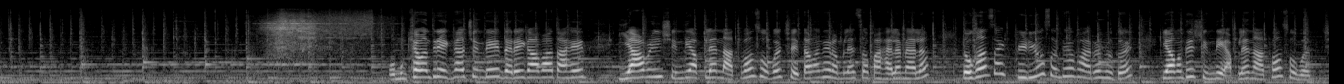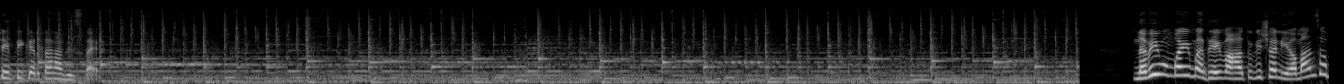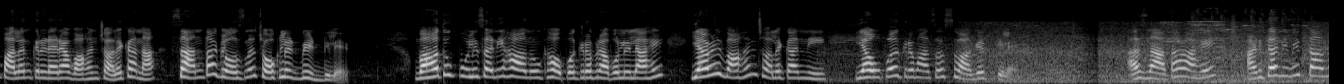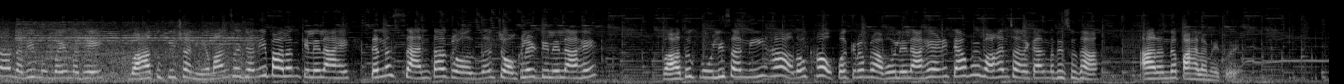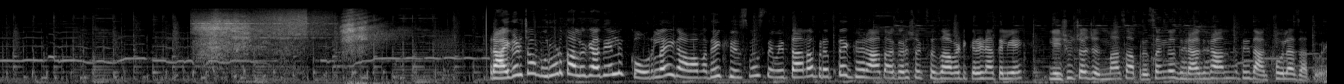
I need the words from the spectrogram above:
मुख्यमंत्री एकनाथ शिंदे दरे गावात आहेत. यावेळी शिंदे आपल्या नातवासोबत शेतामध्ये रमल्याचं पाहायला मिळालं. दोघांचा एक व्हिडिओ सध्या व्हायरल होतोय. यामध्ये शिंदे आपल्या नातवासोबत शेती करताना दिसत आहेत नवी मुंबईमध्ये वाहतुकीच्या नियमांचं पालन करणाऱ्या वाहन चालकांना सांताक्लॉजनं चॉकलेट भेट दिले. वाहतूक पोलिसांनी हा अनोखा उपक्रम राबवलेला आहे. यावेळी वाहन चालकांनी या उपक्रमाचं स्वागत केलंय. आज नाताळ आहे आणि त्या निमित्तानं नवी मुंबईमध्ये वाहतुकीच्या नियमांचं ज्यांनी पालन केलेलं आहे त्यांना सांता क्लॉजनं चॉकलेट दिलेलं आहे. वाहतूक पोलिसांनी हा अनोखा उपक्रम राबवलेला आहे आणि त्यामुळे वाहन चालकांमध्ये सुद्धा आनंद पाहायला मिळतोय. रायगडच्या मुरुड तालुक्यातील कोरलई गावामध्ये ख्रिसमस निमित्तानं प्रत्येक घरात आकर्षक सजावट करण्यात आली आहे. येशूच्या जन्माचा प्रसंग घराघरांमध्ये दाखवला जातोय.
